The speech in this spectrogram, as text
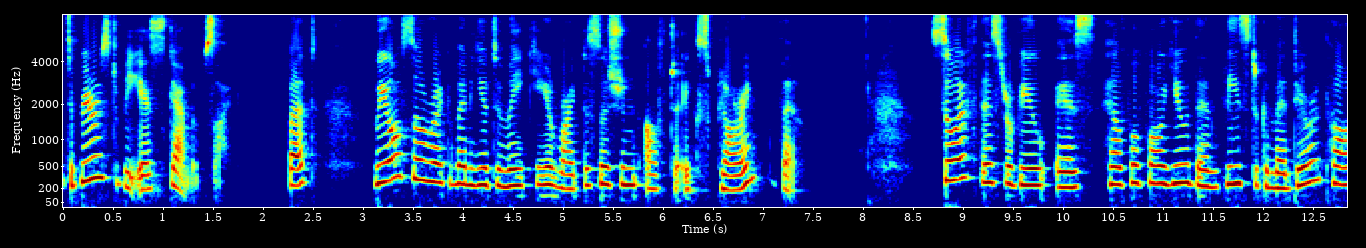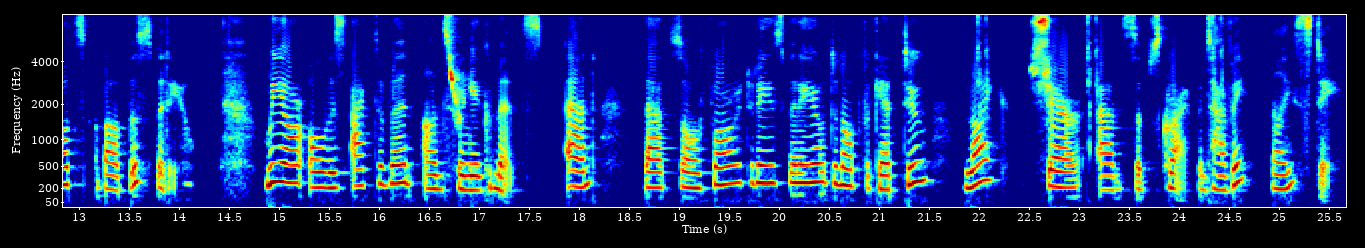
it appears to be a scam website. But we also recommend you to make a right decision after exploring well. So if this review is helpful for you, then please to comment your thoughts about this video. We are always active in answering your comments. And that's all for today's video. Do not forget to like, share, and subscribe. And have a nice day.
